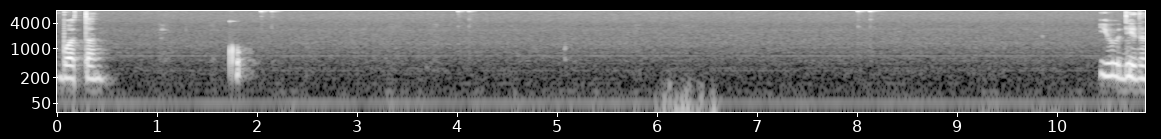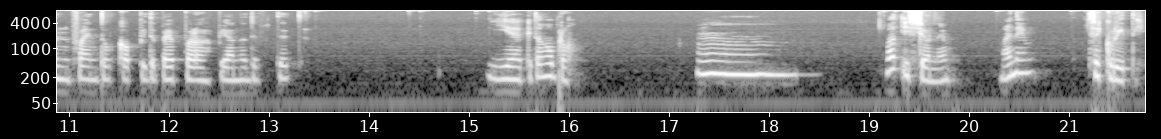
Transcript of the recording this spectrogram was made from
buatan. You didn't find to copy the paper, piano defeated. Iya, yeah, kita ngobrol. Hmm, what is your name? My name? Security.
